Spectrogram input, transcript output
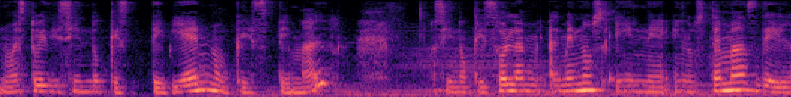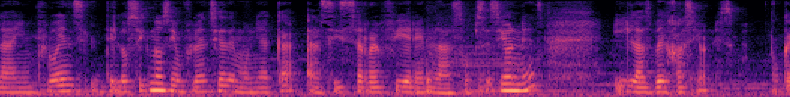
No estoy diciendo que esté bien o que esté mal, sino que solo, al menos en, en, los temas de la influencia, de los signos de influencia demoníaca, así se refieren las obsesiones y las vejaciones, ¿ok?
